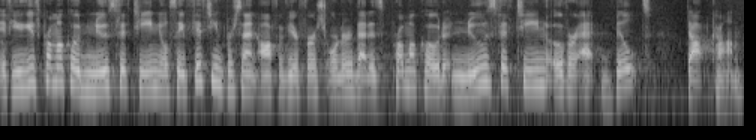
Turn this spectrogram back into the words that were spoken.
if you use promo code news15, you'll save 15% off of your first order. That is promo code news15 over at built.com.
